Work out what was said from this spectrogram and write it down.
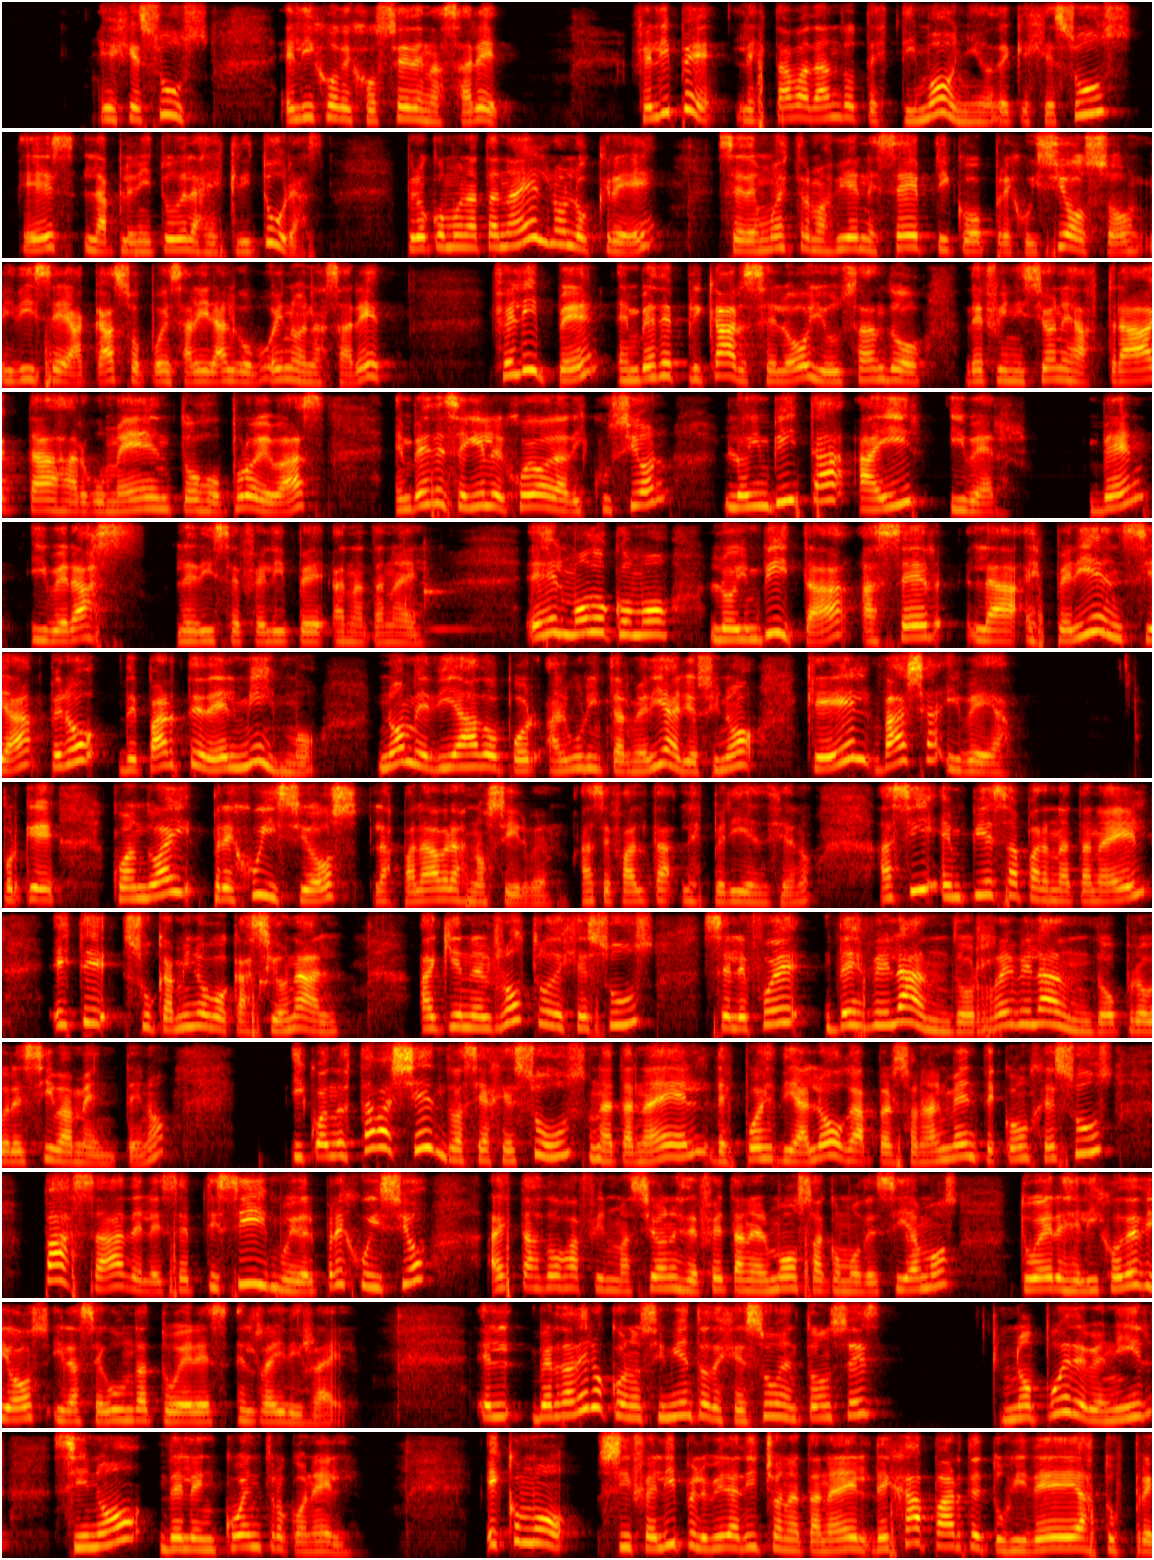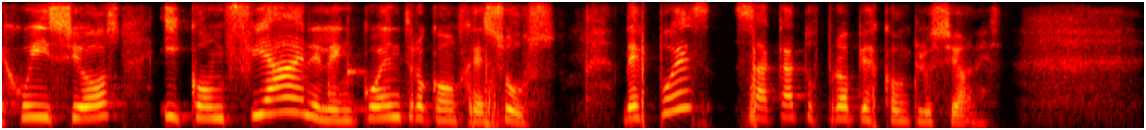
Es Jesús, el hijo de José de Nazaret. Felipe le estaba dando testimonio de que Jesús es la plenitud de las escrituras, pero como Natanael no lo cree, se demuestra más bien escéptico, prejuicioso y dice, ¿acaso puede salir algo bueno de Nazaret? Felipe, en vez de explicárselo y usando definiciones abstractas, argumentos o pruebas, en vez de seguir el juego de la discusión, lo invita a ir y ver. Ven y verás, le dice Felipe a Natanael. Es el modo como lo invita a hacer la experiencia, pero de parte de él mismo, no mediado por algún intermediario, sino que él vaya y vea porque cuando hay prejuicios, las palabras no sirven, hace falta la experiencia, ¿no? Así empieza para Natanael este su camino vocacional, a quien el rostro de Jesús se le fue desvelando, revelando progresivamente, ¿no? Y cuando estaba yendo hacia Jesús, Natanael después dialoga personalmente con Jesús, pasa del escepticismo y del prejuicio a estas dos afirmaciones de fe tan hermosa, como decíamos, tú eres el Hijo de Dios y la segunda, tú eres el Rey de Israel. El verdadero conocimiento de Jesús entonces no puede venir sino del encuentro con Él. Es como si Felipe le hubiera dicho a Natanael, deja aparte tus ideas, tus prejuicios y confía en el encuentro con Jesús. Después saca tus propias conclusiones.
